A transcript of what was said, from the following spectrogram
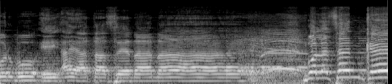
করব এই আয়াত আছে না না বলেছেন কে?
